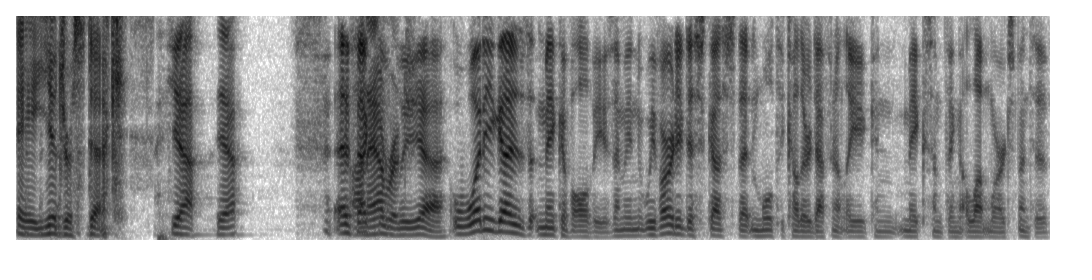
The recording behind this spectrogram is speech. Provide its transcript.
a Yidris deck. Yeah, yeah. Effectively, yeah. What do you guys make of all these? I mean, we've already discussed that multicolor definitely can make something a lot more expensive,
